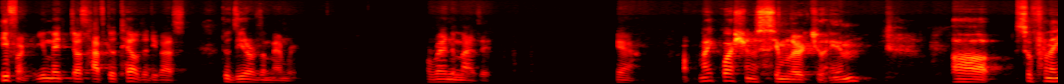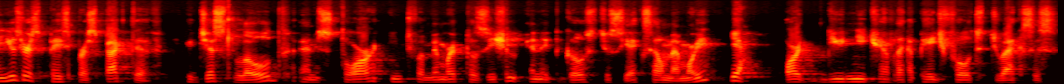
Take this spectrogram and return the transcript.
different. You may just have to tell the device to zero the memory or randomize it. Yeah. My question is similar to him. Uh, so from a user space perspective, you just load and store into a memory position and it goes to CXL memory? Yeah. Or do you need to have like a page fault to access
